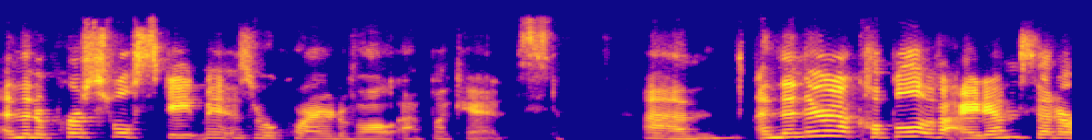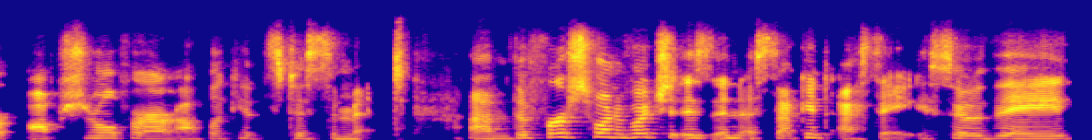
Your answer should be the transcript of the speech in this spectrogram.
And then a personal statement is required of all applicants. Um, and then there are a couple of items that are optional for our applicants to submit. Um, the first one of which is in a second essay. So they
